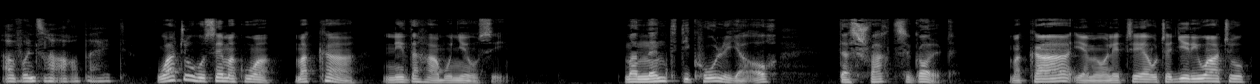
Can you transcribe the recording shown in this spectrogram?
auf unsere Arbeit. watu husema kuwa makaa ni dhahabu nyeusi Man nennt die Kohle ja auch das schwarze Gold. makaa yamewaletea utajiri watu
